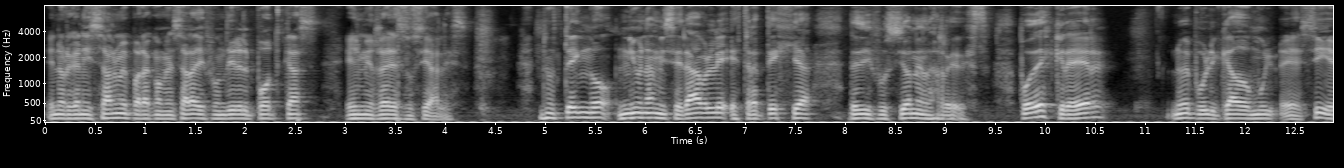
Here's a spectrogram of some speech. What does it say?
en organizarme para comenzar a difundir el podcast en mis redes sociales. No tengo ni una miserable estrategia de difusión en las redes. ¿Podés creer? No he publicado muy... Eh, sí,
